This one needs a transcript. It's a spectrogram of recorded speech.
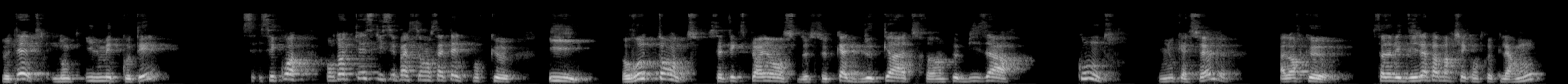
Peut-être. Donc il met de côté c'est quoi? Pour toi, qu'est-ce qui s'est passé dans sa tête pour que il retente cette expérience de ce 4-2-4 un peu bizarre contre Newcastle, alors que ça n'avait déjà pas marché contre Clermont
